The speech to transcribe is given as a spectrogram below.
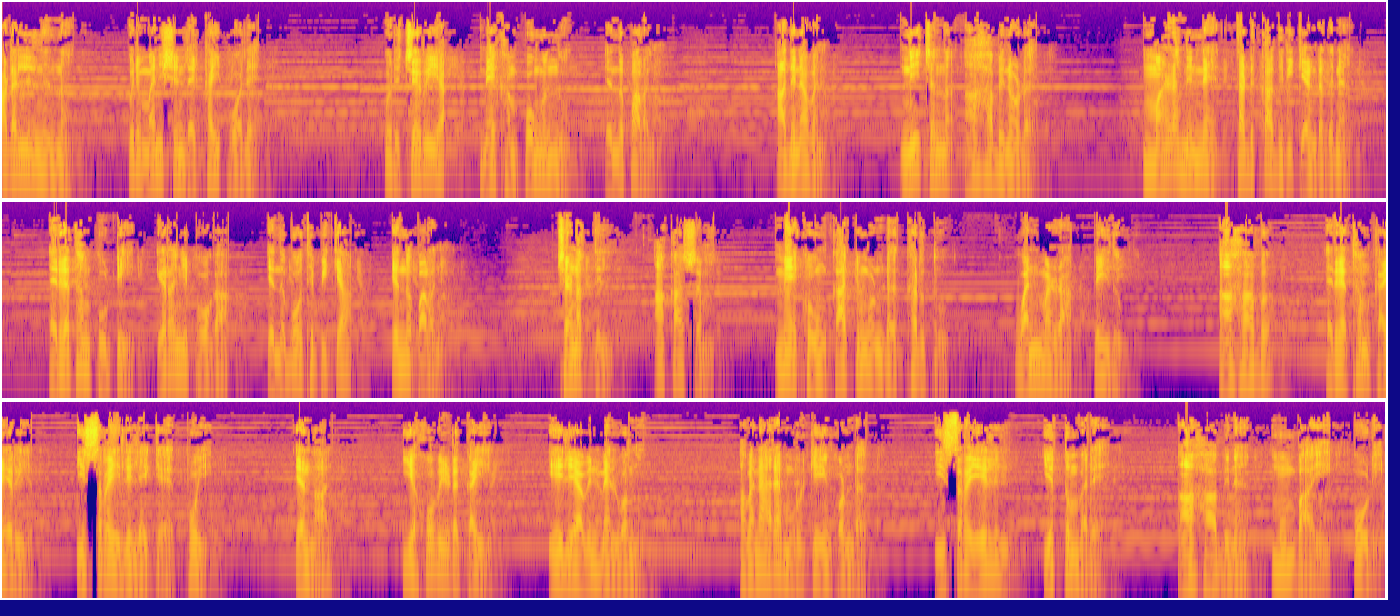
കടലിൽ നിന്ന് ഒരു മനുഷ്യന്റെ കൈ പോലെ ഒരു ചെറിയ മേഘം പൊങ്ങുന്നു എന്ന് പറഞ്ഞു. അതിനവൻ നീ ചെന്ന് ആഹാബിനോട് മഴ നിന്നെ തടുക്കാതിരിക്കേണ്ടതിന് രഥം പൂട്ടി ഇറങ്ങിപ്പോക എന്ന് ബോധിപ്പിക്ക എന്നു പറഞ്ഞു. ക്ഷണത്തിൽ ആകാശം മേഘവും കാറ്റും കൊണ്ട് കറുത്തു. വൻമഴ പെയ്തു. ആഹാബ് രഥം കയറി ഇസ്രയേലിലേക്ക് പോയി. എന്നാൽ യഹോവയുടെ കൈ ഏലിയാവിന്മേൽ വന്നു. അവൻ അരമുറുക്കിയും കൊണ്ട് ഇസ്രയേലിൽ എത്തും വരെ ആഹാബിന് മുമ്പായി ഓടി.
